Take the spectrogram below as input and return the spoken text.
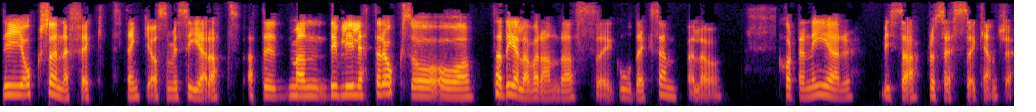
det är också en effekt, tänker jag, som vi ser att, att det, man, det blir lättare också att ta del av varandras eh, goda exempel och korta ner vissa processer kanske.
